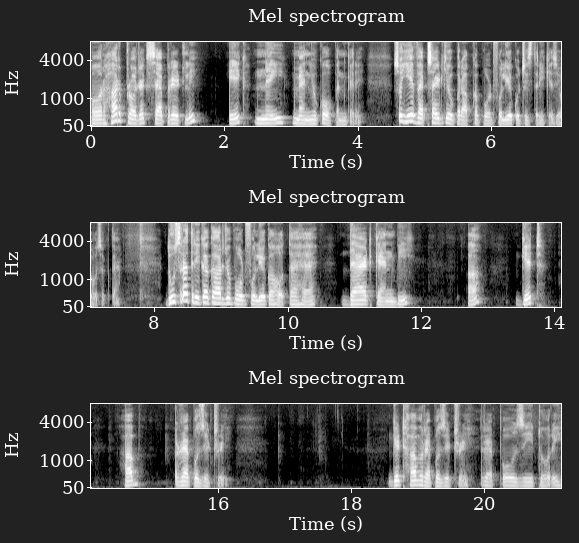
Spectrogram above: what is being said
और हर प्रोजेक्ट सेपरेटली एक नई मेन्यू को ओपन करें। सो so, ये वेबसाइट के ऊपर आपका पोर्टफोलियो कुछ इस तरीके से हो सकता है। दूसरा तरीकाकार जो पोर्टफोलियो का होता है that can be a GitHub repository GitHub repository repository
